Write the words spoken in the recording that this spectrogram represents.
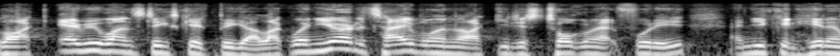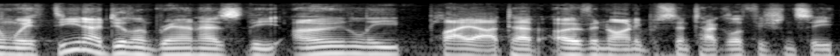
Like everyone's dicks get bigger. Like when you're at a table and like you're just talking about footy and you can hit them with, do you know Dylan Brown has the only player to have over 90% tackle efficiency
